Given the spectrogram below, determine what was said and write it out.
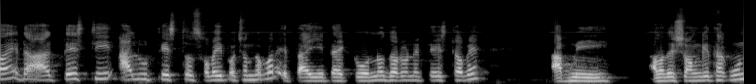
নয়, এটা টেস্টি আলুর টেস্ট তো সবাই পছন্দ করে, তাই এটা একটু অন্য ধরনের টেস্ট হবে। আপনি আমাদের সঙ্গে থাকুন,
